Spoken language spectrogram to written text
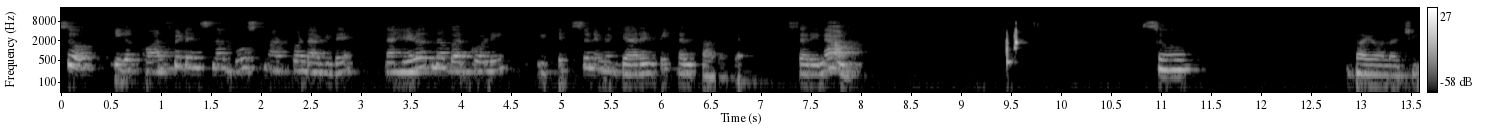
ಸೊ ಈಗ ಕಾನ್ಫಿಡೆನ್ಸ್ನ ಬೂಸ್ಟ್ ಮಾಡ್ಕೊಂಡಾಗಿದೆ. ನಾ ಹೇಳೋದ್ನ ಬರ್ಕೊಳ್ಳಿ. ಈ ಟಿಪ್ಸ್ ನಿಮಗೆ ಗ್ಯಾರಂಟಿ ಹೆಲ್ಪ್ ಆಗುತ್ತೆ. ಸರಿನಾ? ಸೊ ಬಯಾಲಜಿ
